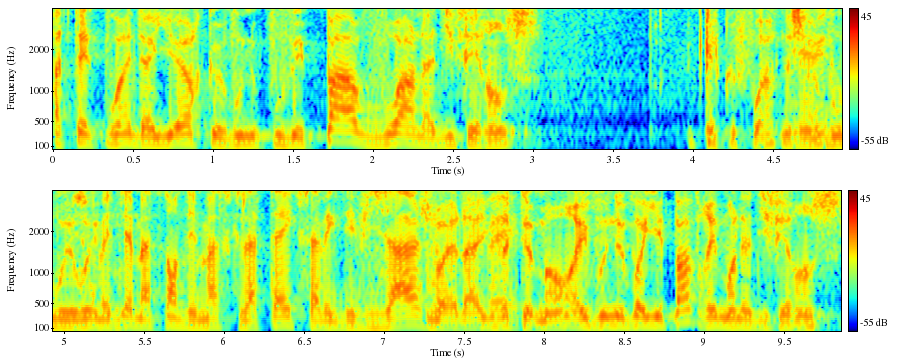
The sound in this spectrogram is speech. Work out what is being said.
à tel point d'ailleurs que vous ne pouvez pas voir la différence. Quelquefois, J'ai pas vu que Vous- mettez maintenant des masques latex avec des visages. Voilà, exactement. Et vous ne voyez pas vraiment la différence.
